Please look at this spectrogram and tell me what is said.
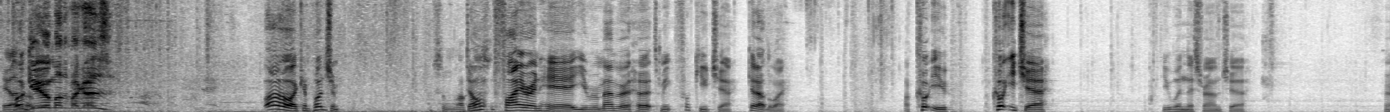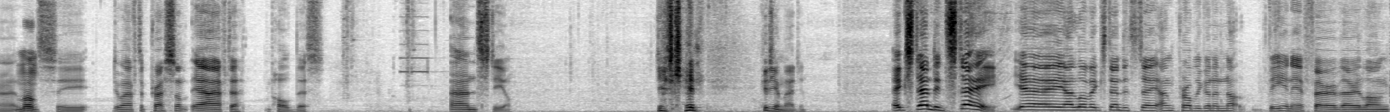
Hey, Fuck you, motherfuckers! Oh, I can punch him. Don't fire in here. You remember it hurts me. Fuck you, chair. Get out of the way. I'll cut you. Cut you, chair. You win this round, chair. Alright, let's see. Do I have to press something? Yeah, I have to hold this. And steal. Just kidding. Could you imagine? Extended stay! Yay, I love extended stay. I'm probably gonna not be in here very, very long.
